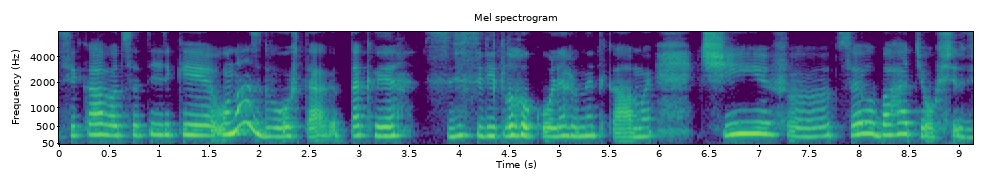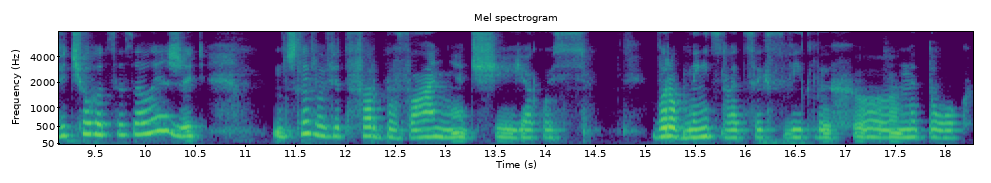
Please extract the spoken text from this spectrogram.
Цікаво, це тільки у нас двох так, таке зі світлого кольору нитками, чи е, це у багатьох? Від чого це залежить? Можливо, від фарбування чи якось виробництва цих світлих е, ниток.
